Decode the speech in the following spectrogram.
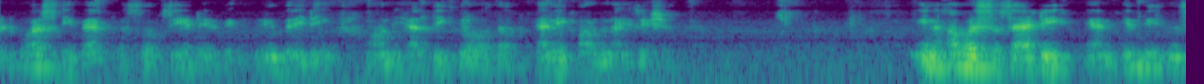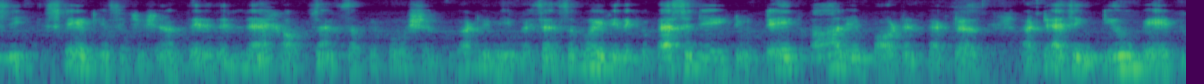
adverse effects associated with inbreeding on the healthy growth of any organization. In our society and in the state institutions, there is a lack of sense of proportion what we mean by sense of weight is the capacity to take all important factors, attaching due weight to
